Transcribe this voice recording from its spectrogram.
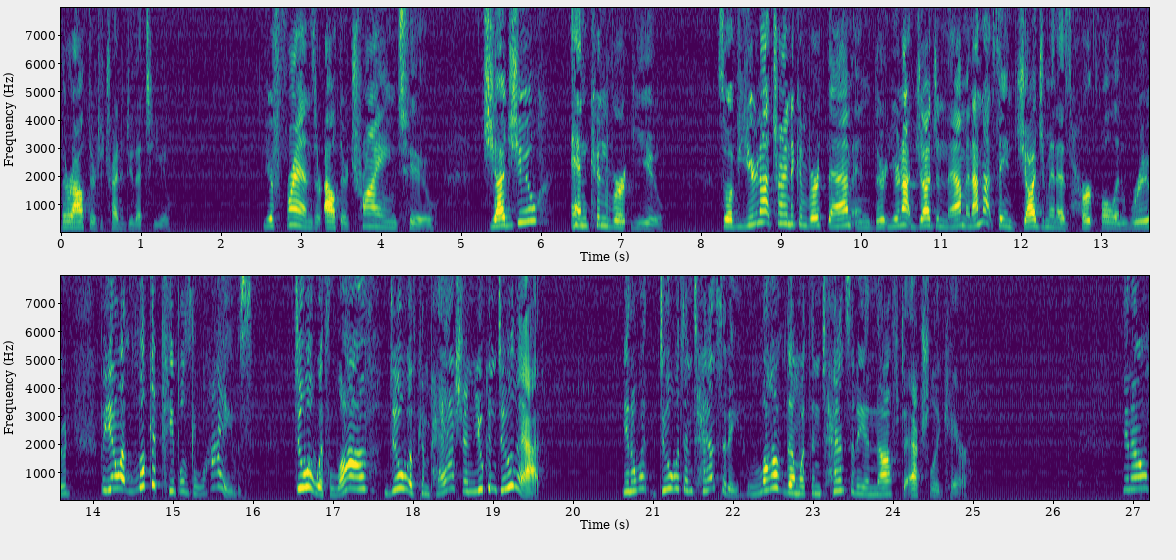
they're out there to try to do that to you. Your friends are out there trying to judge you and convert you. So if you're not trying to convert them and you're not judging them, and I'm not saying judgment as hurtful and rude, but you know what? Look at people's lives. Do it with love, do it with compassion. You can do that. You know what? Do it with intensity. Love them with intensity enough to actually care. You know,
